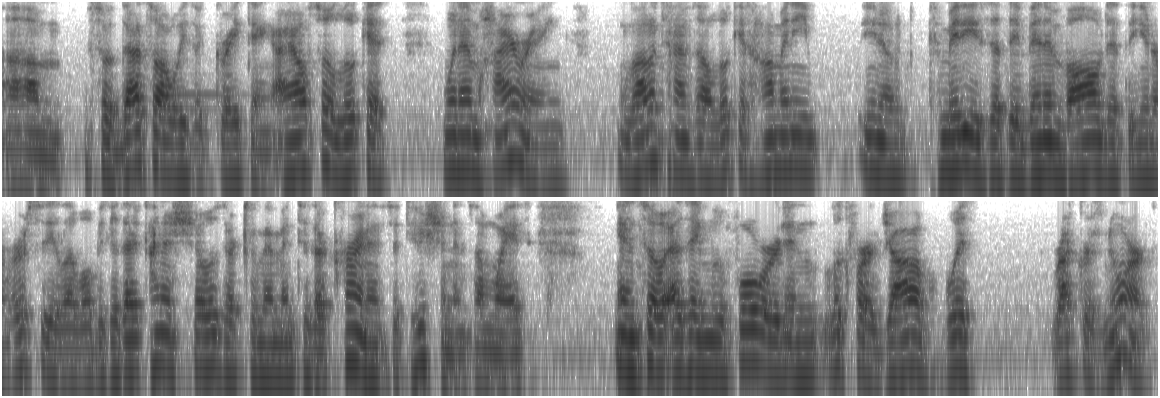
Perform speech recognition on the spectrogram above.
Um, so that's always a great thing. I also look at when I'm hiring, a lot of times I'll look at how many you know committees that they've been involved at the university level because that kind of shows their commitment to their current institution in some ways. And so as they move forward and look for a job with Rutgers Newark,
